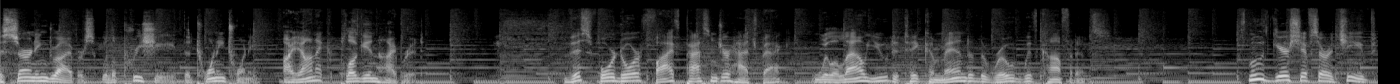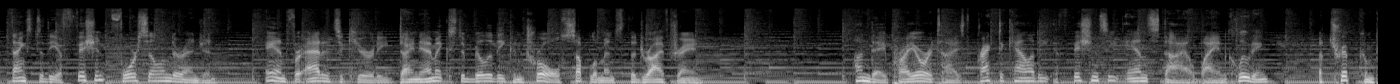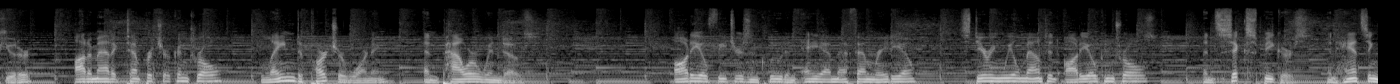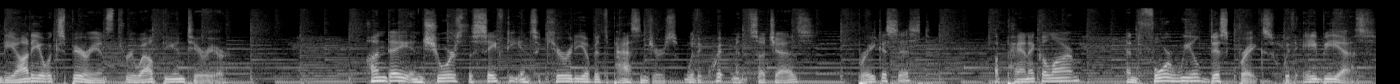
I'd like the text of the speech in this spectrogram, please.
discerning drivers will appreciate the 2020 Ioniq plug-in hybrid. This four-door, five-passenger hatchback will allow you to take command of the road with confidence. Smooth gear shifts are achieved thanks to the efficient four-cylinder engine. And for added security, Dynamic Stability Control supplements the drivetrain. Hyundai prioritized practicality, efficiency, and style by including a trip computer, automatic temperature control, lane departure warning, and power windows. Audio features include an AM-FM radio, steering wheel mounted audio controls, and six speakers, enhancing the audio experience throughout the interior. Hyundai ensures the safety and security of its passengers with equipment such as brake assist, a panic alarm, and four-wheel disc brakes with ABS.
